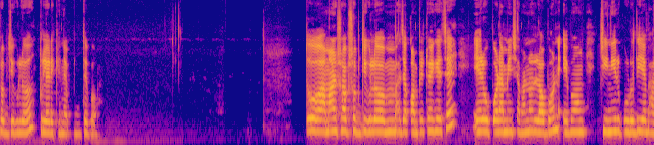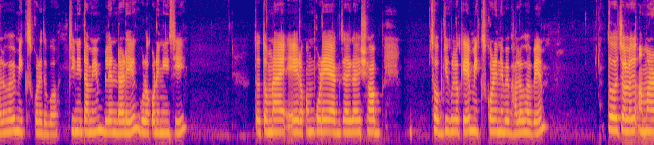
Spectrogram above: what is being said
সবজিগুলো তুলে রেখে দেব। তো আমার সব সবজিগুলো ভাজা কমপ্লিট হয়ে গেছে। এর উপর আমি সামান্য লবণ এবং চিনির গুঁড়ো দিয়ে ভালোভাবে মিক্স করে দেব। চিনিটা আমি ব্লেন্ডারে গুঁড়ো করে নিয়েছি। তো তোমরা এরকম করে এক জায়গায় সব সবজিগুলোকে মিক্স করে নেবে ভালোভাবে। তো চলো, আমার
